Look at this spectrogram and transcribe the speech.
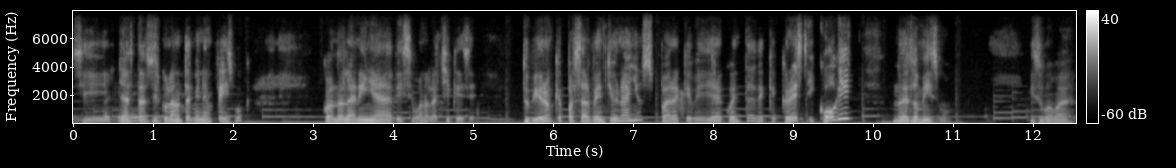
Sí, ya está circulando también en Facebook. Cuando la niña dice, bueno, la chica dice, tuvieron que pasar 21 años para que me diera cuenta de que Crest y Colgate no es lo mismo. Y su mamá,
